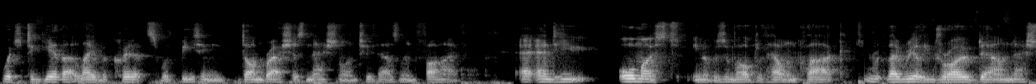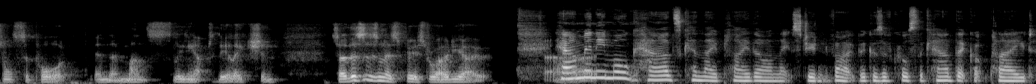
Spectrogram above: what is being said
which together Labour credits with beating Don Brash's National in 2005. And he almost, you know, was involved with Helen Clark. They really drove down national support in the months leading up to the election. So this isn't his first rodeo. How uh, many more cards can they play though on that student vote? Because of course the card that got played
